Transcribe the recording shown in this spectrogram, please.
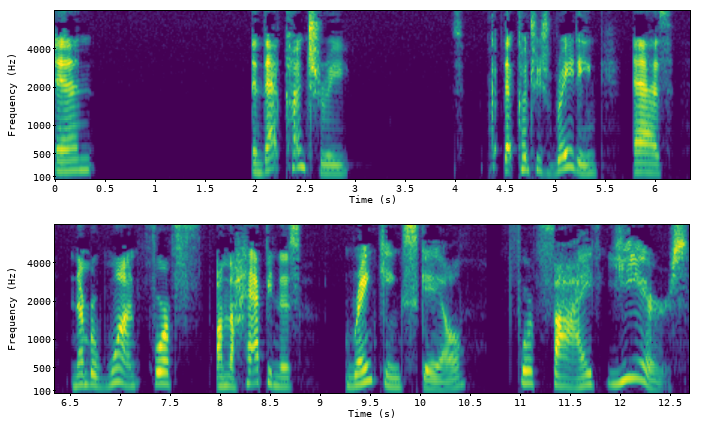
in in that country that country's rating as number 1 for on the happiness ranking scale for 5 years.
